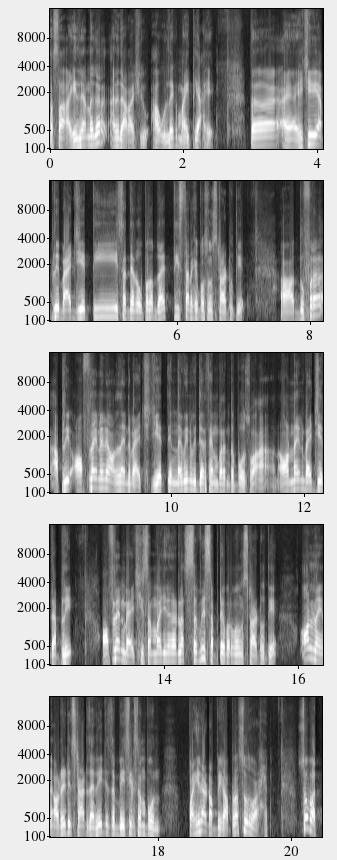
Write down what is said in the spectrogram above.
तसा अहिल्यानगर आणि धाराशिव हा उल्लेख माहिती आहे. तर ह्याची आपली बॅच जी आहे ती सध्याला उपलब्ध आहे तीस तारखेपासून स्टार्ट होते दुसरं आपली ऑफलाईन आणि ऑनलाईन बॅच जी आहे ती नवीन विद्यार्थ्यांपर्यंत पोहोचवा. ऑनलाईन बॅच जी आहेत आपली ऑफलाईन बॅच ही संभाजीनगरला सव्वीस सप्टेंबरपासून स्टार्ट होते. ऑनलाईन ऑलरेडी स्टार्ट झाली. ज्याचं बेसिक संपून पहिला टॉपिक आपला सुरू आहे. सोबत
